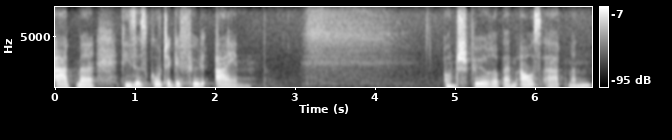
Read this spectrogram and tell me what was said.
Atme dieses gute Gefühl ein und spüre beim Ausatmen,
